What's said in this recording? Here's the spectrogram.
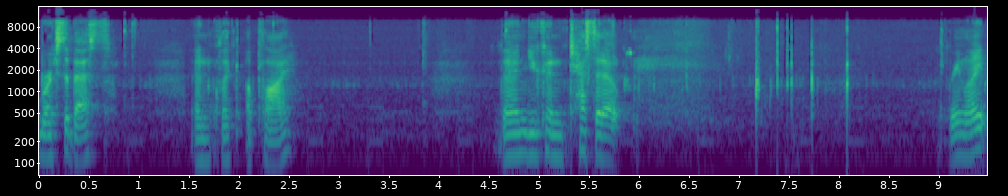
works the best and click apply. Then you can test it out. Green light.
